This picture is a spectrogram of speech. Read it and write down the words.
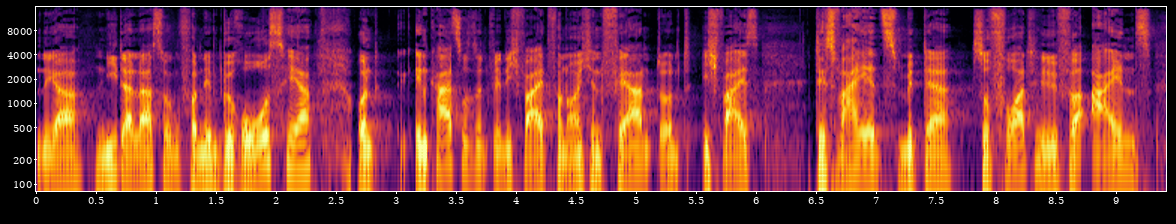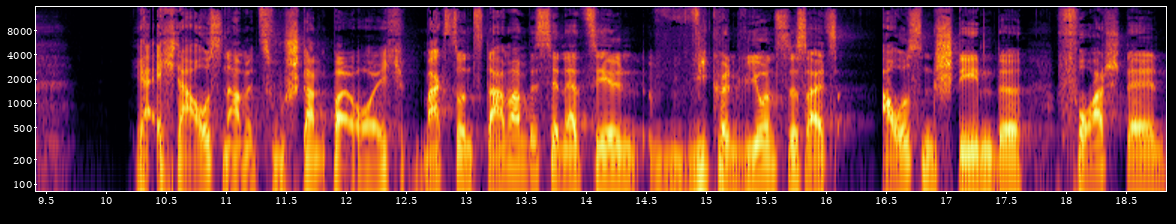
ja, Niederlassungen, von den Büros her. Und in Karlsruhe sind wir nicht weit von euch entfernt. Und ich weiß, das war jetzt mit der Soforthilfe 1 ja echter Ausnahmezustand bei euch. Magst du uns da mal ein bisschen erzählen, wie können wir uns das als Außenstehende vorstellen,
